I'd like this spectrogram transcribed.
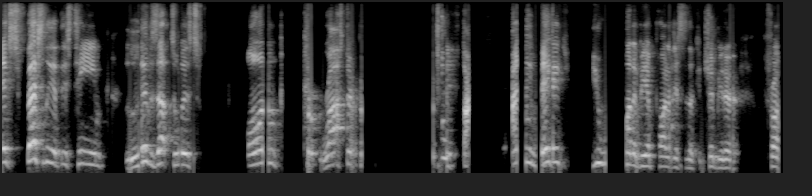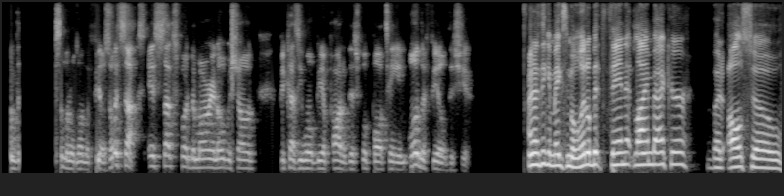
especially if this team lives up to its on roster finally make want to be a part of this as a contributor from the someone who's on the field. So it sucks. It sucks for DeMarvion Overshown because he won't be a part of this football team on the field this year. And I think it makes him a little bit thin at linebacker, but also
